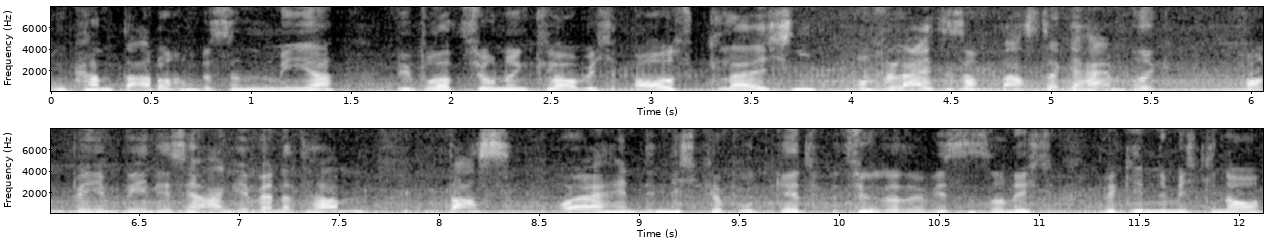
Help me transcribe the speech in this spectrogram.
und kann dadurch ein bisschen mehr Vibrationen, glaube ich, ausgleichen. Und vielleicht ist auch das der Geheimtrick von BMW, die sie angewendet haben, dass euer Handy nicht kaputt geht, beziehungsweise wir wissen es noch nicht. Wir gehen nämlich genau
